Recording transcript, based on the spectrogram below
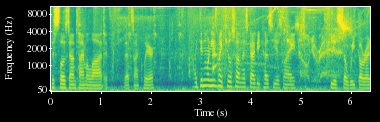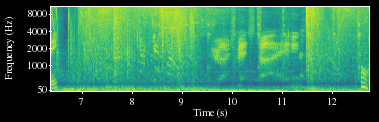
This slows down time a lot, if that's not clear. I didn't want to use my kill shot on this guy because he is on ass. he is so weak already. Oh.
